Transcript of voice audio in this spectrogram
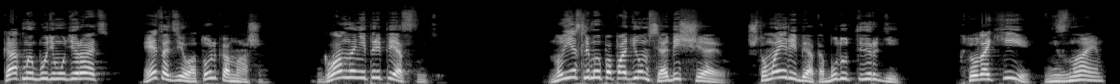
Как мы будем удирать? Это дело только наше. Главное, не препятствуйте. Но если мы попадемся, обещаю, что мои ребята будут твердить. Кто такие? Не знаем.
